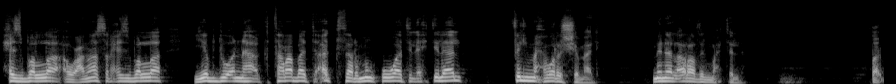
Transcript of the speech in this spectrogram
حزب الله أو عناصر حزب الله يبدو أنها اقتربت أكثر من قوات الاحتلال في المحور الشمالي من الأراضي المحتلة. طيب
